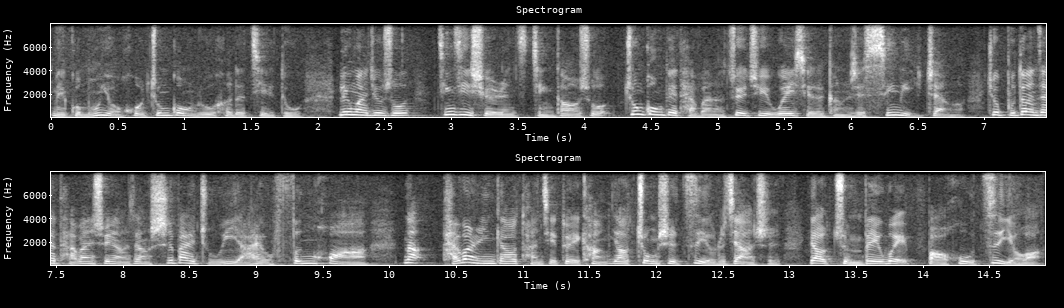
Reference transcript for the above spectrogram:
美国盟友或中共如何的解读？另外就是说，经济学人警告说，中共对台湾呢最具威胁的可能是心理战啊，就不断在台湾宣扬像失败主义啊，还有分化啊。那台湾人应该要团结对抗，要重视自由的价值，要准备为保护自由啊，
